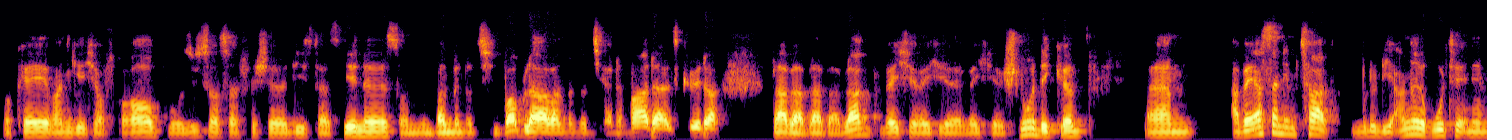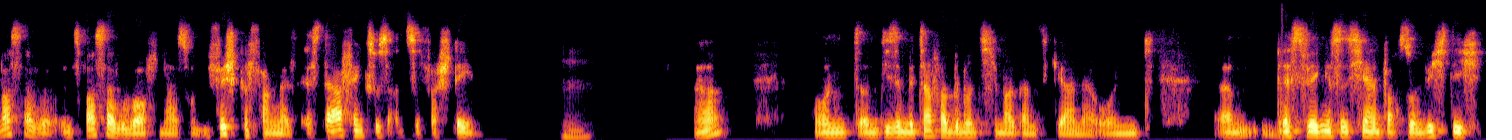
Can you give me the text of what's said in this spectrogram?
okay, wann gehe ich auf Raub, wo Süßwasserfische, dies, das, jenes und wann benutze ich einen Bobbler, wann benutze ich eine Made als Köder, bla bla bla bla bla, welche, welche, welche Schnurdicke. Ähm, aber erst an dem Tag, wo du die Angelrute in den Wasser, ins Wasser geworfen hast und einen Fisch gefangen hast, erst da fängst du es an zu verstehen. Hm. Ja? Und, und, diese Metapher benutze ich immer ganz gerne. Und ähm, deswegen ist es hier einfach so wichtig,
